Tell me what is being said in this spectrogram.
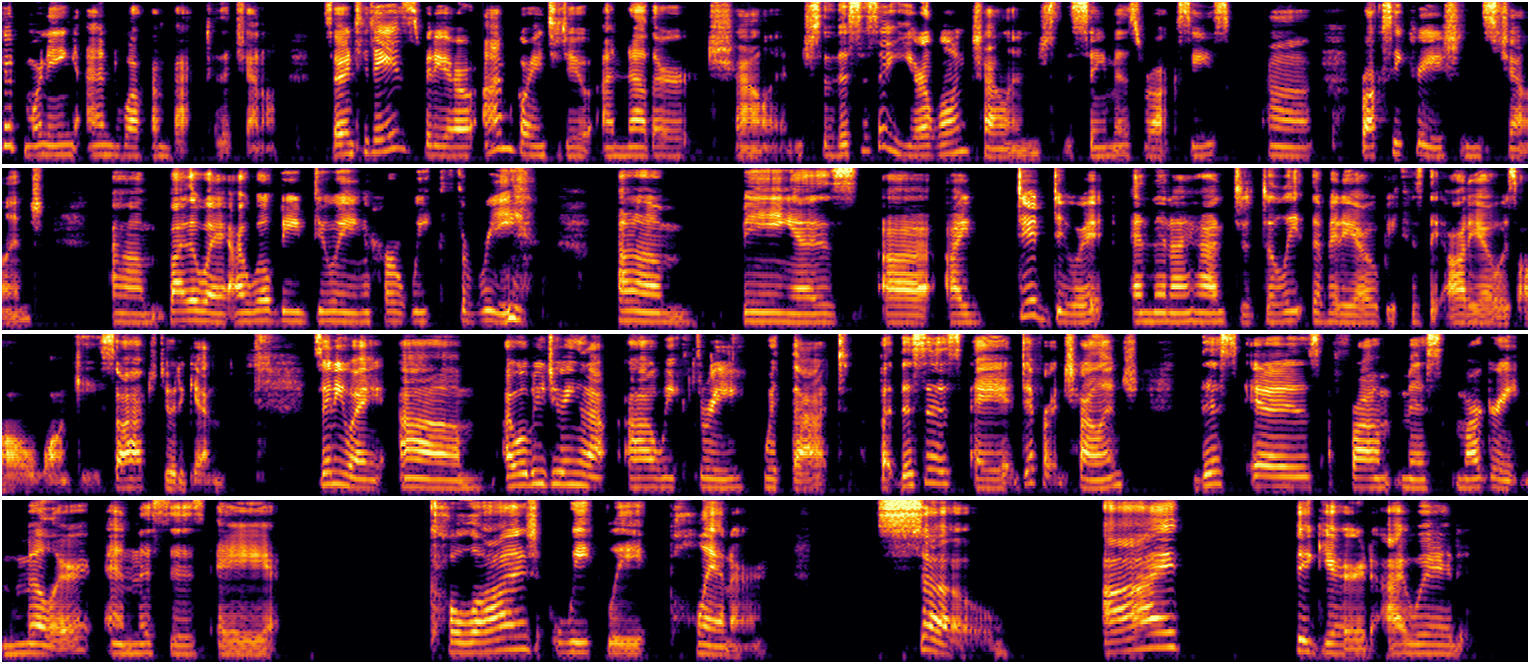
Good morning and welcome back to the channel. So in today's video, I'm going to do another challenge. So this is a year-long challenge, the same as Roxy's uh, Roxy Creations challenge. Um, by the way, I will be doing her week three, um, being as uh, I did do it and then I had to delete the video because the audio is all wonky. So I have to do it again. So anyway, um, I will be doing that uh, week three with that. But this is a different challenge. This is from Miss Marguerite Miller, and this is a collage weekly planner. So I figured I would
